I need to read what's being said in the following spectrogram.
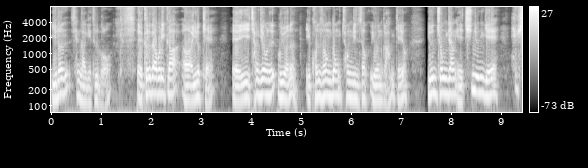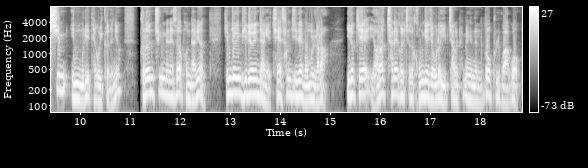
이런 생각이 들고, 예, 그러다 보니까, 어, 이렇게 예, 이 장재원 의원은 이 권성동 정진석 의원과 함께요. 윤 총장의 친윤계의 핵심 인물이 되고 있거든요. 그런 측면에서 본다면 김종인 비대위원장이 제3지대에 머물러라. 이렇게 여러 차례 걸쳐서 공개적으로 입장을 표명했는데도 불구하고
